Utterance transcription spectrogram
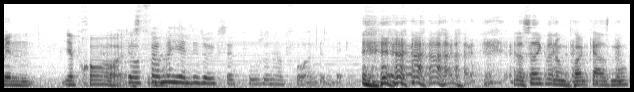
Men jeg prøver... Det var fandme heldigt, du ikke satte poserne op foran den dag. Ellers havde ikke været nogen podcast nu.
